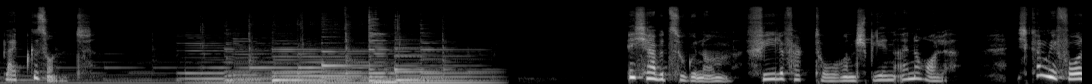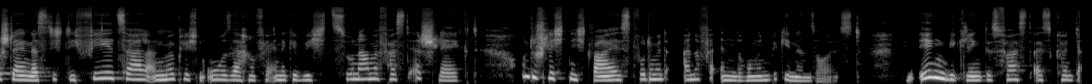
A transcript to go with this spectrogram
bleib gesund. Ich habe zugenommen. Viele Faktoren spielen eine Rolle. Ich kann mir vorstellen, dass dich die Vielzahl an möglichen Ursachen für eine Gewichtszunahme fast erschlägt und du schlicht nicht weißt, wo du mit einer Veränderung beginnen sollst. Denn irgendwie klingt es fast, als könnte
